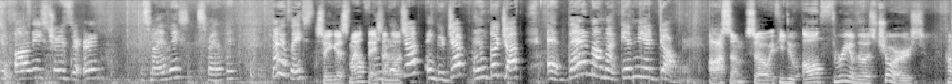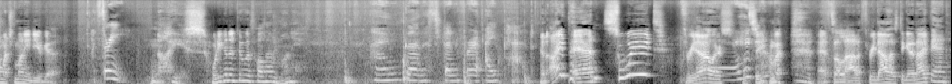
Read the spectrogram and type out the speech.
Do all these chores that earn the smile face, smile face, smile face. So you get a smile face and on good those. job, and good job, and good job. And then Mama give me a dollar. Awesome. So if you do all three of those chores, how much money do you get? Three. Nice. What are you gonna do with all that money? I'm gonna spend for an iPad. An iPad? Sweet. Three dollars. Let's see how much. That's a lot of three dollars to get an iPad.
